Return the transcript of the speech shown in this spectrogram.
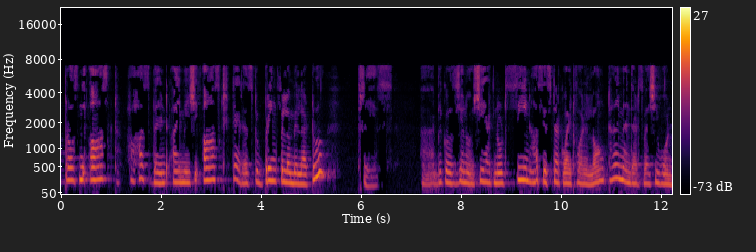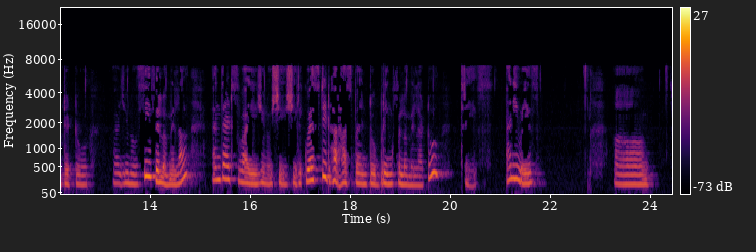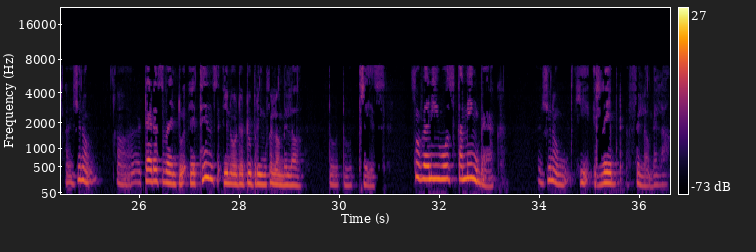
asked her husband, I mean, she asked Teres to bring Philomela to Thrace. Uh, because you know she had not seen her sister quite for a long time and that's why she wanted to uh, you know see Philomela and that's why you know she she requested her husband to bring Philomela to Thrace anyways uh, you know uh, Teres went to Athens in order to bring Philomela to, to Thrace. So when he was coming back, you know, he raped Philomela.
